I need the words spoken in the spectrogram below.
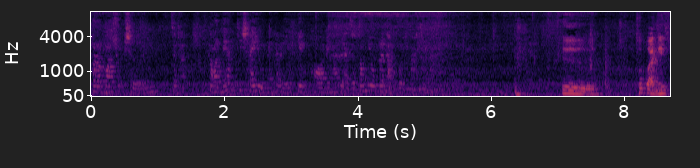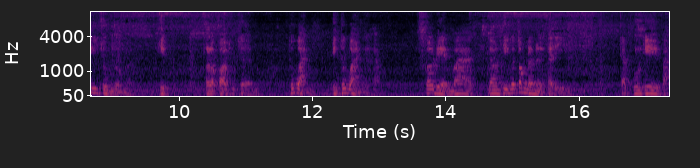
พรบฉุกเฉินจะทำตอนเนี้ยที่ใช้อยู่ในขณะนี้เพียงพอไหมคะหรืออาจจะต้องยกระดับกฎหมายไหมคะคือทุกวันนี้ที่ชุมนุมอะผิดพรกฉุกเฉินทุกวันผิดทุกวันนะครับ ก็เรียนว่าเจ้าหน้าที่ก็ต้องดำเนินคดี กับผู้ที่ฝ่า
